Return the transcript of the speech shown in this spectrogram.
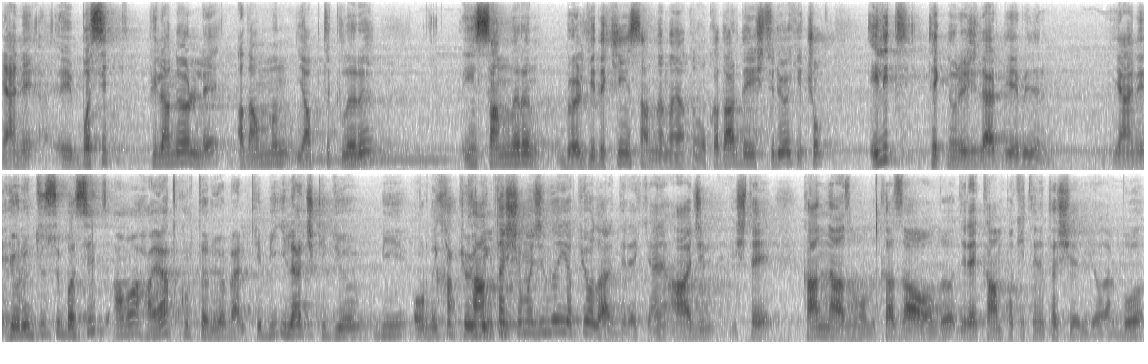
yani e, basit planörle adamın yaptıkları insanların, bölgedeki insanların hayatını o kadar değiştiriyor ki çok elit teknolojiler diyebilirim. Yani Görüntüsü basit ama hayat kurtarıyor belki. Bir ilaç gidiyor, bir oradaki Ka- köydeki... Kan taşımacılığı yapıyorlar direkt. Yani acil işte kan lazım oldu, kaza oldu. Direkt kan paketini taşıyabiliyorlar. Bu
